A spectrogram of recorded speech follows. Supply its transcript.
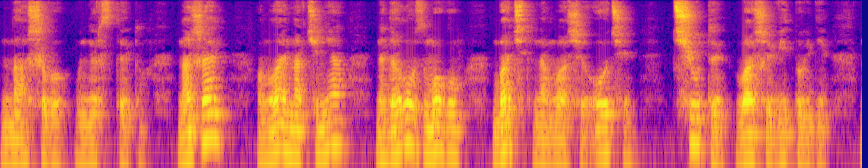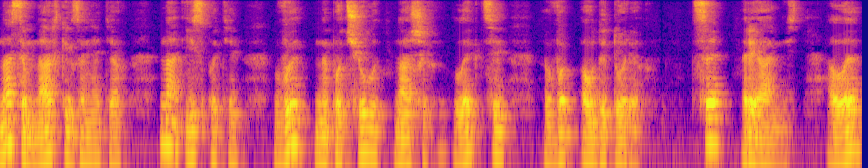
нашого університету. На жаль, онлайн-навчання не дало змогу бачити нам ваші очі, чути ваші відповіді на семінарських заняттях, на іспиті. Ви не почули наших лекцій в аудиторіях. Це реальність, але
